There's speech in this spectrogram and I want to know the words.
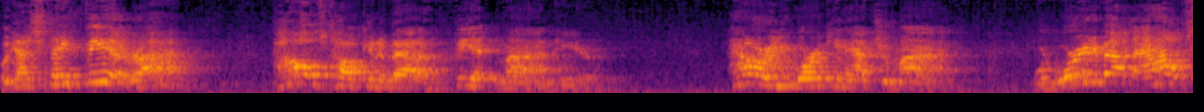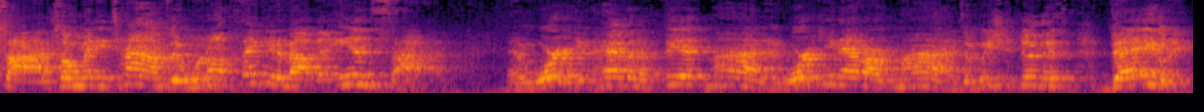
We got to stay fit, right? Paul's talking about a fit mind here. How are you working out your mind? We're worried about the outside so many times and we're not thinking about the inside. And working, having a fit mind and working out our minds. And we should do this daily.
